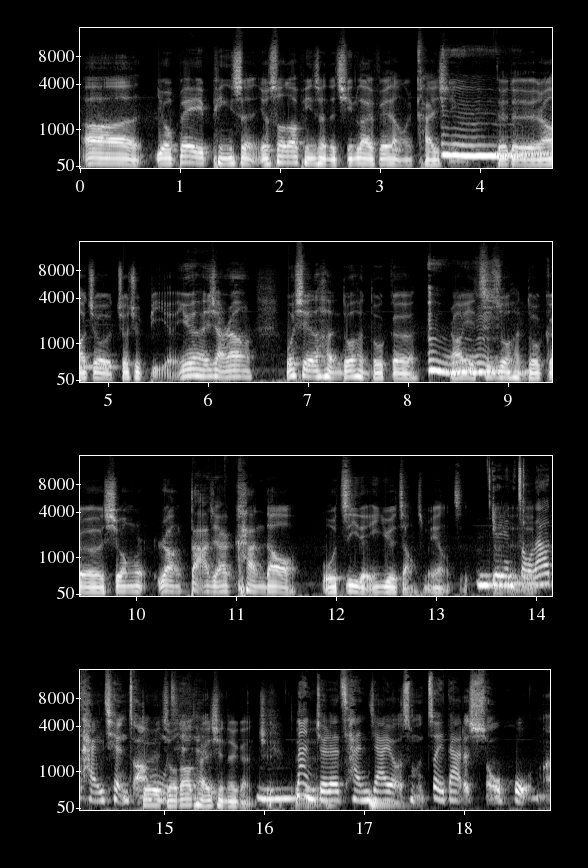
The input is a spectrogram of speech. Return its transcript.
呃，有被评审有受到评审的青睐，非常的开心。对对对，然后就就去比了，因为很想让我写了很多很多歌，嗯，然后也制作很多歌，希望让大家看到我自己的音乐长什么样子，有点走到台前，走到对。走到台前的感觉。对那你觉得参加有什么最大的收获吗？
